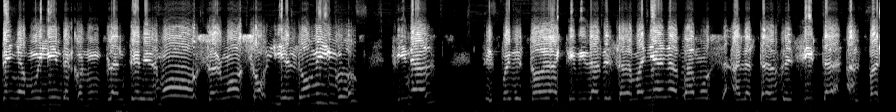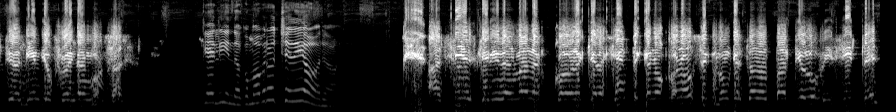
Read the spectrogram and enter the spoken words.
peña muy linda con un plantel hermoso, hermoso. Y el domingo final, después de todas las actividades a la mañana, vamos a la tardecita al patio del indio Froilán González. Qué lindo, como broche de oro. Así es, querida hermana, para que la gente que no conoce, que nunca ha estado al patio, lo visite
